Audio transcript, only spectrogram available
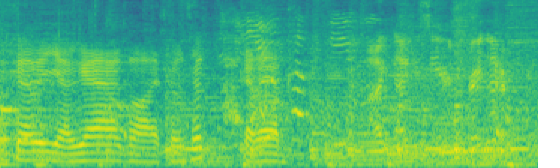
Ok, bây giờ ra ngồi thưởng thức cà rem. I, I can see her straight there.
